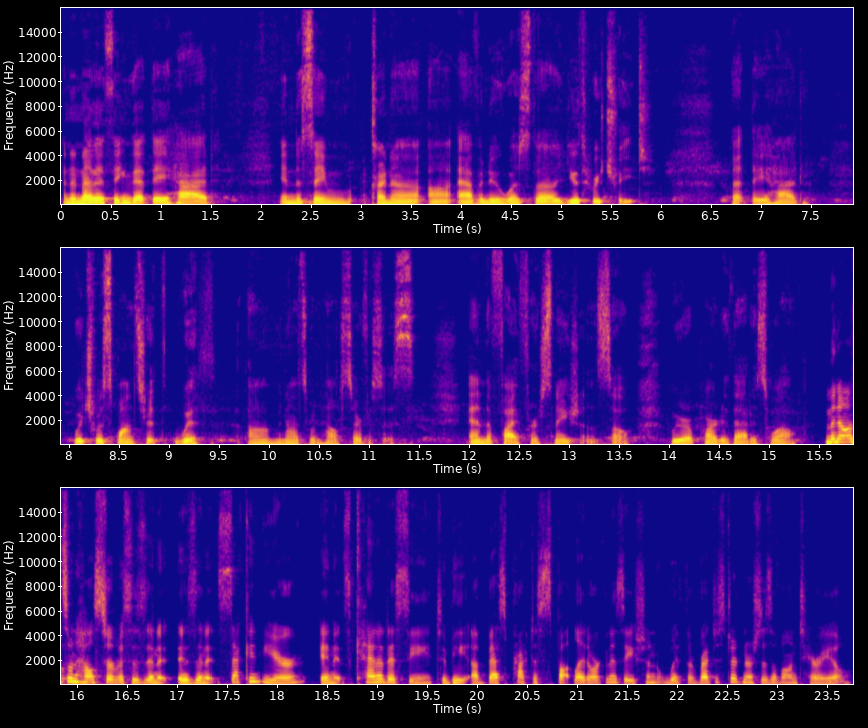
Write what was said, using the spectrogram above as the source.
And another thing that they had in the same kind of uh, avenue was the youth retreat that they had, which was sponsored with um, Health Services and the five First Nations. So we were a part of that as well. Mnaamadzawin Health Services in it, is in its second year in its candidacy to be a best practice spotlight organization with the Registered Nurses of Ontario.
